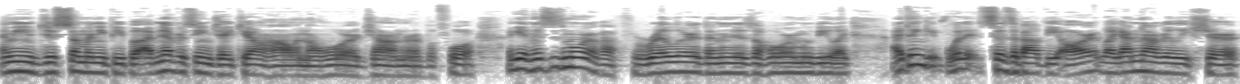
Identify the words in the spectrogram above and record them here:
I mean, just so many people. I've never seen Jake Gyllenhaal in the horror genre before. Again, this is more of a thriller than it is a horror movie. Like, I think what it says about the art, like, I'm not really sure.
